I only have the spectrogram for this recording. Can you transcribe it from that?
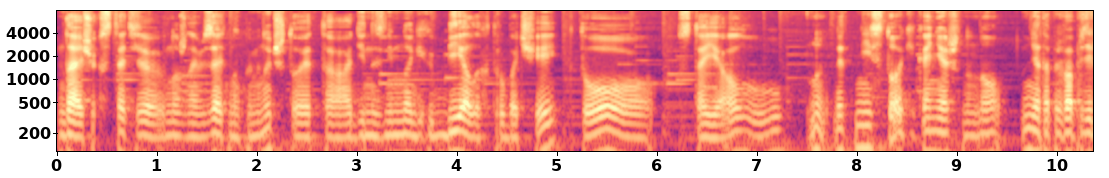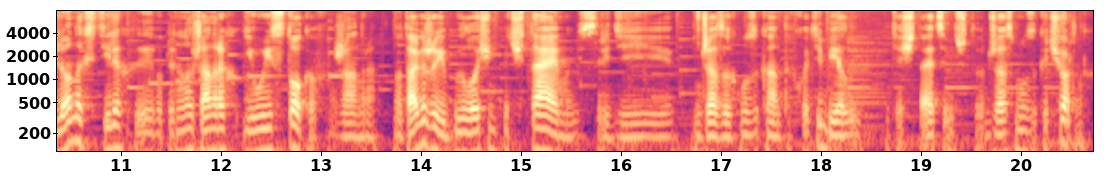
Да, еще, кстати, нужно обязательно упомянуть, что это один из немногих белых трубачей, кто стоял у... Ну, это не истоки, конечно, но нет, в определенных стилях и в определенных жанрах и у истоков жанра. Но также и был очень почитаемый среди джазовых музыкантов, хоть и белый. Хотя считается ведь, что джаз-музыка черных.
